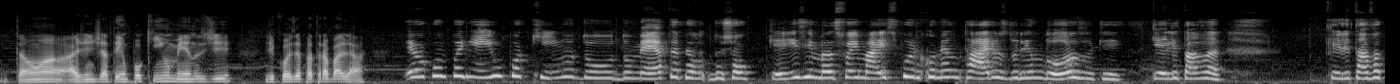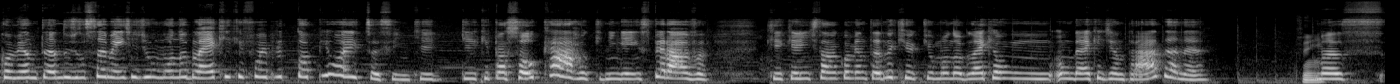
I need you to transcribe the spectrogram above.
Então a, a gente já tem um pouquinho menos de, de coisa para trabalhar. Eu acompanhei um pouquinho do, do meta pelo, do showcase, mas foi mais por comentários do Lindoso que que ele tava que ele tava comentando justamente de um Mono Black que foi pro top 8, assim, que, que, que passou o carro, que ninguém esperava. Que, que a gente tava comentando que, que o Mono Black é um, um deck de entrada, né? Sim. Mas,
